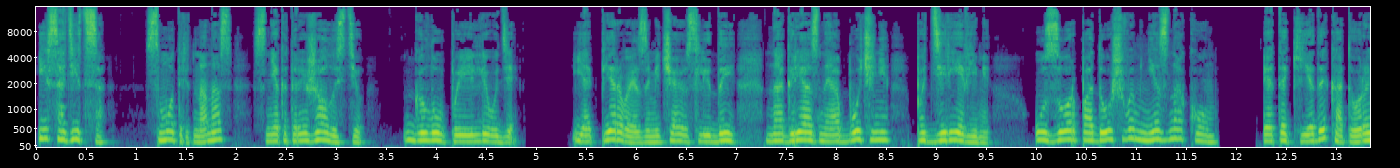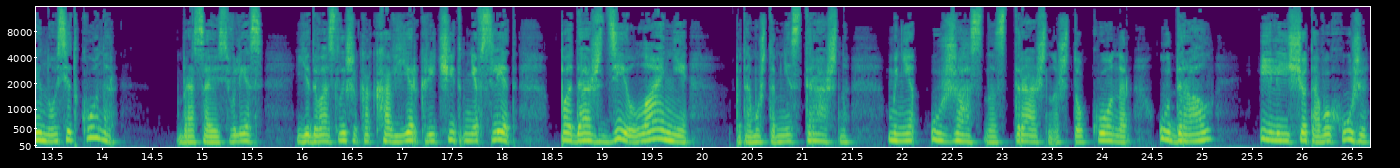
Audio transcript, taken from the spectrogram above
и садится. Смотрит на нас с некоторой жалостью. Глупые люди. Я первая замечаю следы на грязной обочине под деревьями. Узор подошвы мне знаком. Это кеды, которые носит Конор. Бросаюсь в лес, едва слыша, как Хавьер кричит мне вслед «Подожди, Ланни!» Потому что мне страшно, мне ужасно страшно, что Конор удрал, или еще того хуже,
